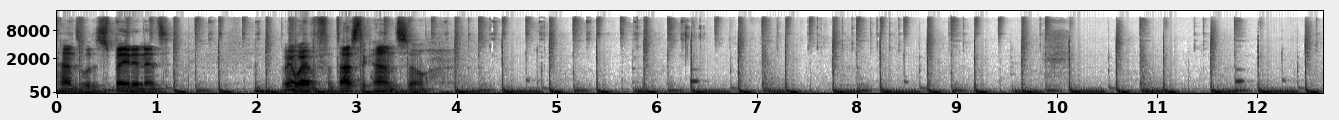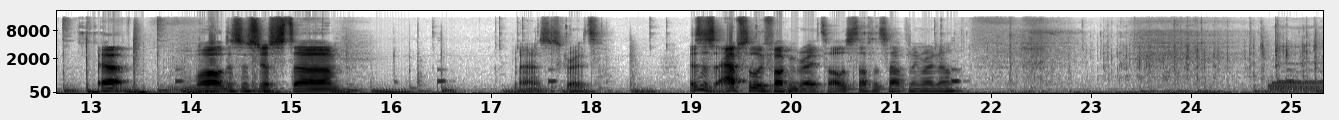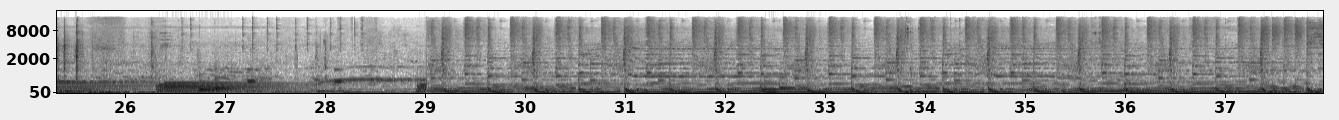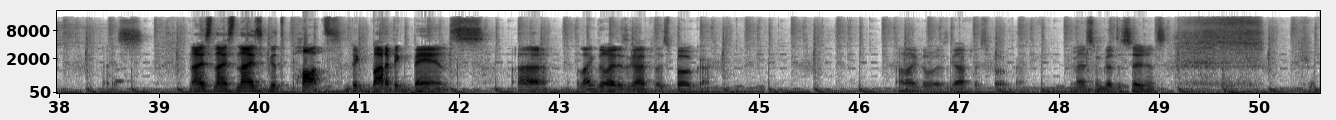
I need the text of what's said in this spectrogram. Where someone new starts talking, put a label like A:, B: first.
A: hands with a spade in it. I mean, we have a fantastic hand, so. Yeah. Well, this is just. Um, man, this is great. This is absolutely fucking great, all the stuff that's happening right now. Nice. Nice, nice, nice. Good pot. Big body, big bands. Ah, I like the way this guy plays poker. I like the way this guy plays poker. He made some good decisions.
